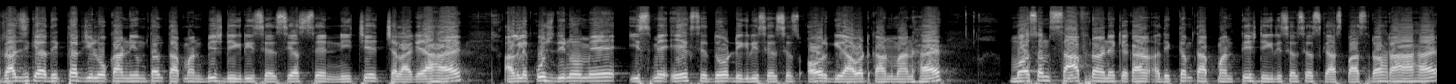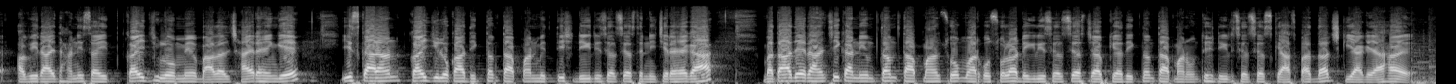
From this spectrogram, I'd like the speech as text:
राज्य के अधिकतर जिलों का न्यूनतम तापमान 20 डिग्री सेल्सियस से नीचे चला गया है। अगले कुछ दिनों में इसमें एक से दो डिग्री सेल्सियस और गिरावट का अनुमान है। मौसम साफ़ रहने के कारण अधिकतम तापमान 30 डिग्री सेल्सियस के आसपास रह रहा है। अभी राजधानी सहित कई जिलों में बादल छाए रहेंगे। इस कारण कई जिलों का अधिकतम तापमान में 30 डिग्री सेल्सियस से नीचे रहेगा। बता दें, रांची का न्यूनतम तापमान सोमवार को 16 डिग्री सेल्सियस, जबकि अधिकतम तापमान 29 डिग्री सेल्सियस के आसपास दर्ज किया गया है।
